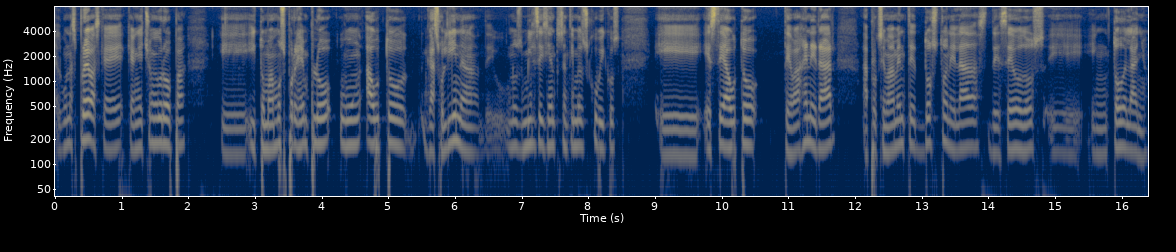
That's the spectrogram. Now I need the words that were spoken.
algunas pruebas que, que han hecho en Europa, eh, y tomamos, por ejemplo, un auto gasolina de unos 1600 centímetros cúbicos, eh, este auto te va a generar aproximadamente 2 toneladas de CO2 eh, en todo el año.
